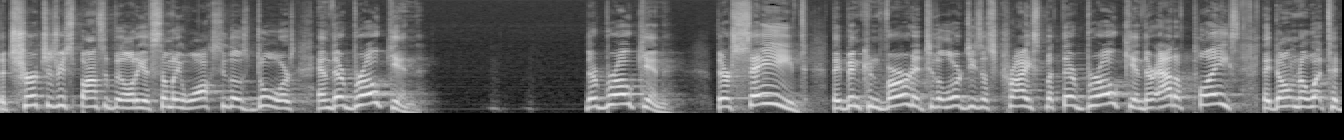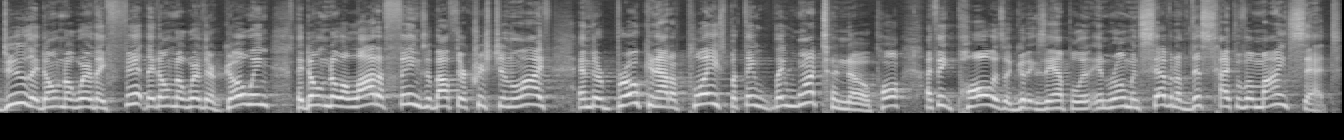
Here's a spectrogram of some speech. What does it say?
The church's responsibility is somebody walks through those doors and they're broken. They're broken. They're saved. They've been converted to the Lord Jesus Christ, but they're broken. They're out of place. They don't know what to do. They don't know where they fit. They don't know where they're going. They don't know a lot of things about their Christian life, and they're broken out of place, but they, they want to know. Paul, I think Paul is a good example in, in Romans 7 of this type of a mindset.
